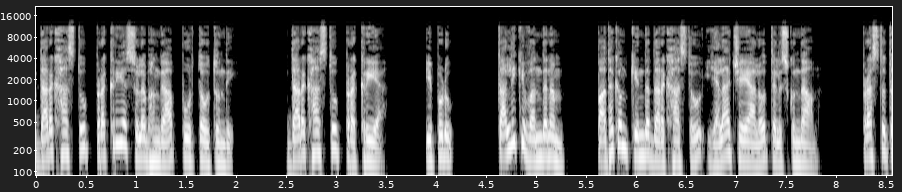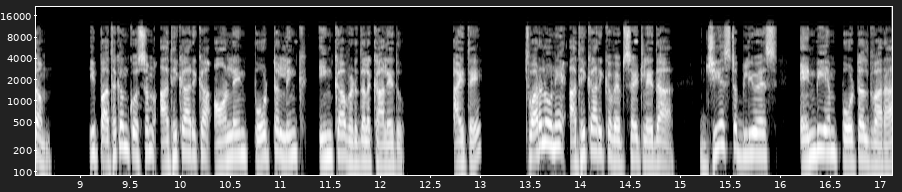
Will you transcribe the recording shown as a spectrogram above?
దరఖాస్తు ప్రక్రియ సులభంగా పూర్తవుతుంది. దరఖాస్తు ప్రక్రియ. ఇప్పుడు తల్లికి వందనం పథకం కింద దరఖాస్తు ఎలా చేయాలో తెలుసుకుందాం. ప్రస్తుతం ఈ పథకం కోసం అధికారిక ఆన్లైన్ పోర్టల్ లింక్ ఇంకా విడుదల కాలేదు. అయితే త్వరలోనే అధికారిక వెబ్సైట్ లేదా జిఎస్డబ్ల్యూఎస్ ఎన్బిఎం పోర్టల్ ద్వారా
